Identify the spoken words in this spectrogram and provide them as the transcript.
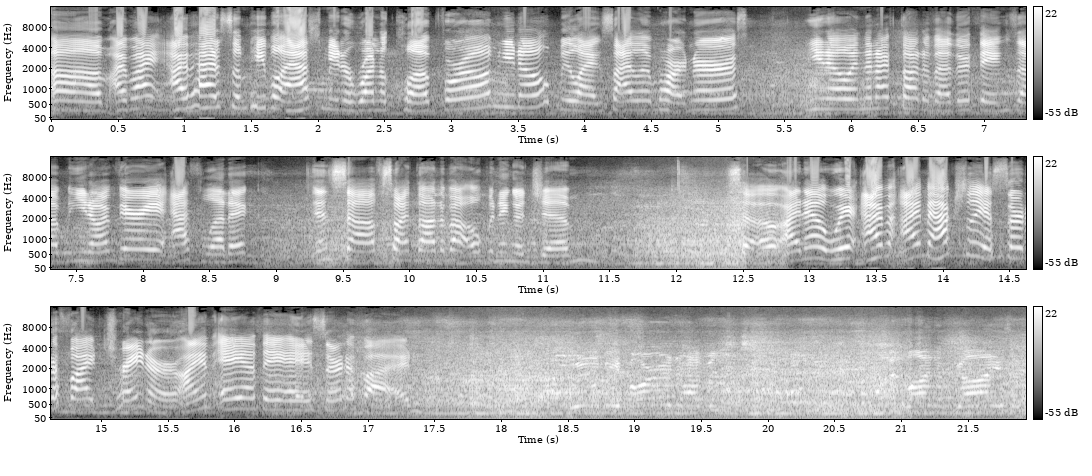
um, I might, I've had some people ask me to run a club for them, you know, be like silent partners, you know, and then I've thought of other things. Um, you know, I'm very athletic and stuff, so I thought about opening a gym. So I know we're, I'm, I'm actually a certified trainer. I am AFAA certified. Would it be hard having a line of guys at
